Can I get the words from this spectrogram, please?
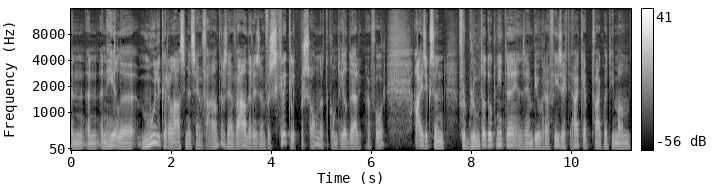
een, een hele moeilijke relatie met zijn vader. Zijn vader is een verschrikkelijk persoon. Dat komt heel duidelijk naar voren. Isaacson verbloemt dat ook niet. Hè. In zijn biografie zegt ja, ik heb vaak met die man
